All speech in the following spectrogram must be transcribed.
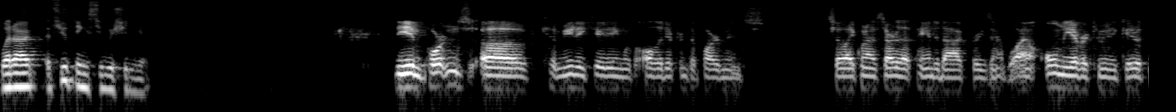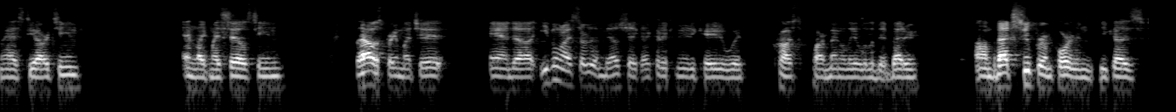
what are a few things you wish you knew? The importance of communicating with all the different departments. So, like when I started at PandaDoc, for example, I only ever communicated with my SDR team and like my sales team, but that was pretty much it. And uh, even when I started at Mailshake, I could have communicated with cross departmentally a little bit better. Um, but that's super important because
